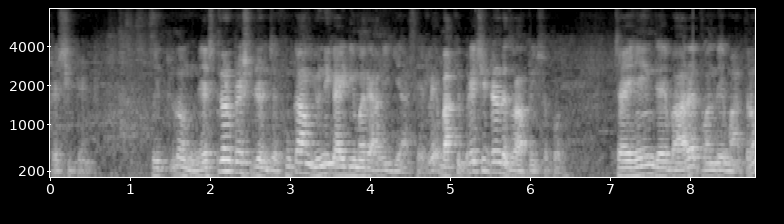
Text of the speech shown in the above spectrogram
પ્રેસિડેન્ટ. એટલો નેશનલ પ્રેસિડેન્ટ છે. શું કામ યુનિક આઈડી મારે આવી ગયા છે. એટલે બાકી પ્રેસિડેન્ટ જ વાપરી શકો જય હિન્દ, જય ભારત, વંદે માતરમ.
